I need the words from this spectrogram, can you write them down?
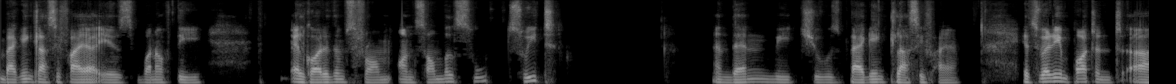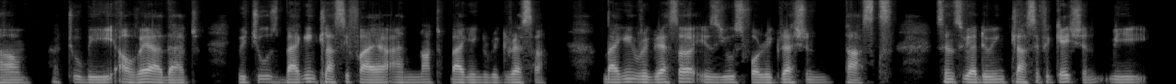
bagging classifier is one of the algorithms from ensemble suite. And then we choose bagging classifier. It's very important um, to be aware that we choose bagging classifier and not bagging regressor. Bagging regressor is used for regression tasks. Since we are doing classification we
